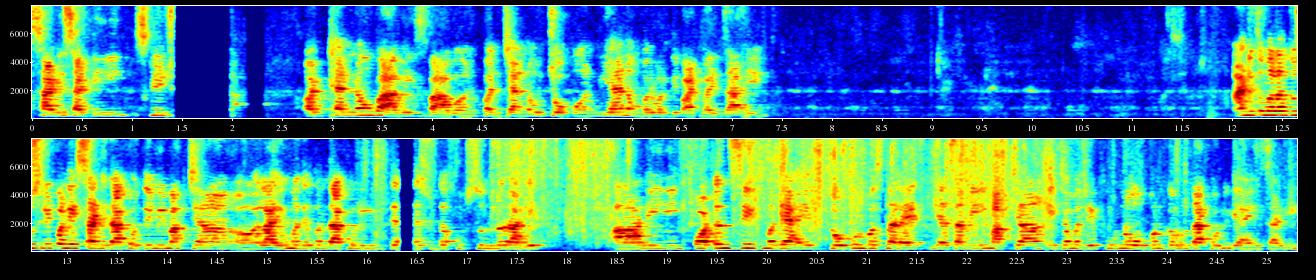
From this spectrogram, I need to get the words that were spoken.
साडीसाठी स्क्रीनशॉट अठ्ठ्याण्णव बावीस बावन्न पंच्याण्णव चोपन्न ह्या नंबरवरती पाठवायचा आहे. आणि तुम्हाला दुसरी पण एक साडी दाखवते मी मागच्या लाईव्हमध्ये पण दाखवलेली. सुद्धा खूप सुंदर आहेत. आणि कॉटन सिल्कमध्ये आहेत चोपून बसणार आहेत. याचा मी मागच्या याच्यामध्ये पूर्ण ओपन करून दाखवलेली आहे ही साडी.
